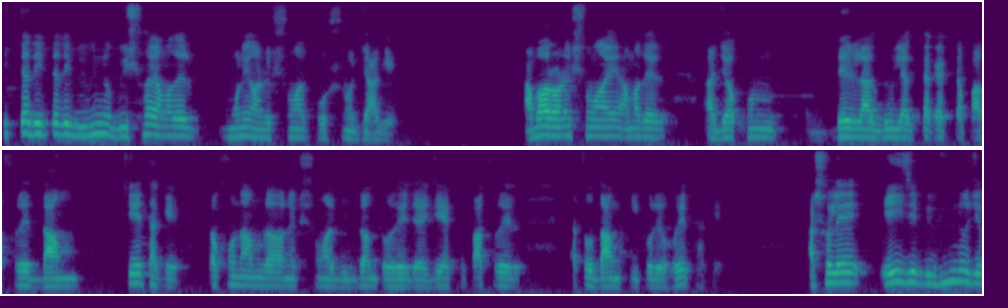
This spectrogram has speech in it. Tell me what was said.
ইত্যাদি ইত্যাদি বিভিন্ন বিষয় আমাদের মনে অনেক সময় প্রশ্ন জাগে। আবার অনেক সময় আমাদের যখন দেড় লাখ, দুই লাখ টাকা একটা পাথরের দাম চেয়ে থাকে, তখন আমরা অনেক সময় বিভ্রান্ত হয়ে যাই যে একটি পাথরের এত দাম কি করে হয়ে থাকে। আসলে এই যে বিভিন্ন যে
